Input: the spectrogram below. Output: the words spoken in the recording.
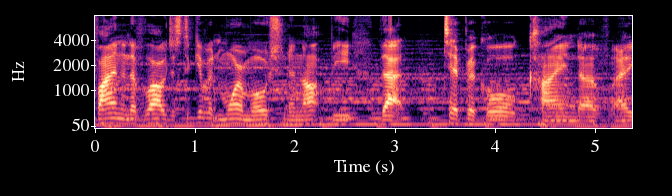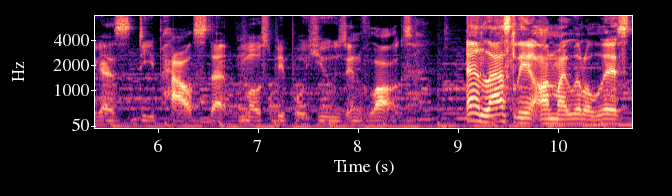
fine in a vlog just to give it more emotion and not be that typical kind of I guess deep house that most people use in vlogs. And lastly on my little list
